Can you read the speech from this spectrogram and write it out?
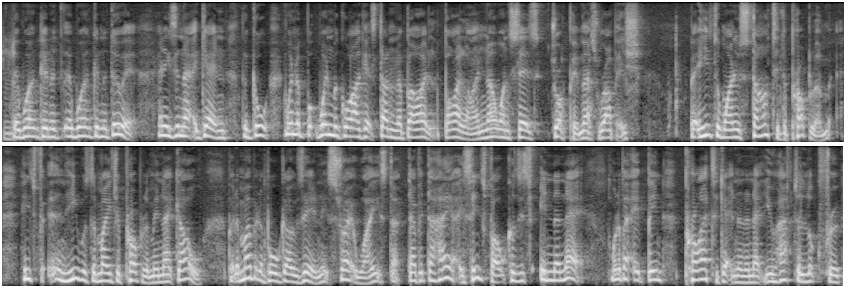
They weren't going to. They weren't going to do it. And he's in that again. The goal, when a, when Maguire gets done in a by, byline, no one says drop him. That's rubbish. But he's the one who started the problem. He's and he was the major problem in that goal. But the moment the ball goes in, it's straight away it's David De Gea. It's his fault because it's in the net. What about it being prior to getting in the net? You have to look through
